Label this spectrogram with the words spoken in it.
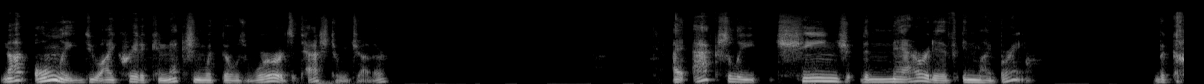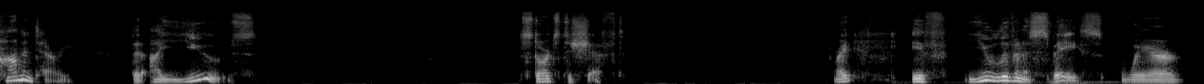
not only do I create a connection with those words attached to each other, I actually change the narrative in my brain. The commentary that I use starts to shift. Right? If you live in a space where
